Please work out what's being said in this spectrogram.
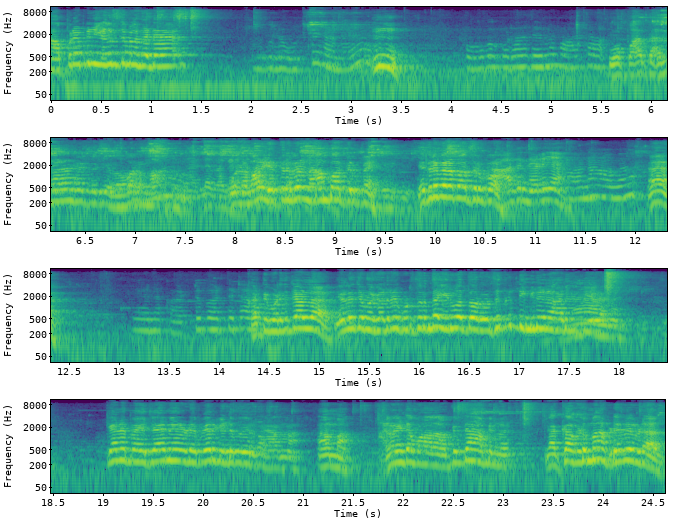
அப்புறம் எப்படி நீ எழுந்து கேட்ட? ம். ஓ பார்த்து. அதனால தான் விவரமா. உன்ன மாதிரி எத்தனை பேர் நான் பார்த்துருப்பேன். எத்தனை பேரை பார்த்துருப்போம்? அது நிறைய. கட்டுப்படுத்திட்டால எழுச்சம்பளம் கொடுத்துருந்தா இருபத்தோரு வருஷத்துக்கு டிங்கிரின்னு ஆடி முடியல கேனப்பைய சேமியாருடைய பேர் கெட்டு போயிருக்கோம். ஆமா. ஆமா. அவன்கிட்ட போனாலும் அப்படித்தான் அப்படின்னு. எங்க அக்கா விடுமா? அப்படியே விடாது.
